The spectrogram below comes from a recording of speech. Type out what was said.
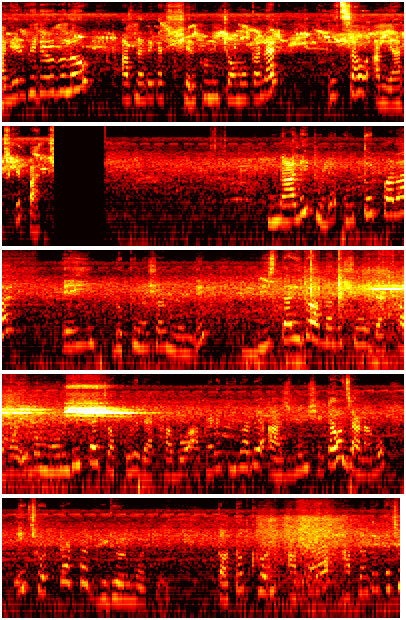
আগের ভিডিওগুলোও আপনাদের কাছে সেরকমই চমকানার উৎসাহ আমি আজকে পাচ্ছি। নালি তুলে উত্তরপাড়ায় এই দক্ষিণেশ্বর মন্দির। বিস্তারিত আপনাদের সঙ্গে দেখাবো এবং মন্দিরটা চক্করে দেখাবো, আপনারা কীভাবে আসবেন সেটাও জানাব এই ছোট্ট একটা ভিডিওর মধ্যে। ততক্ষণ আপনারা, আপনাদের কাছে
